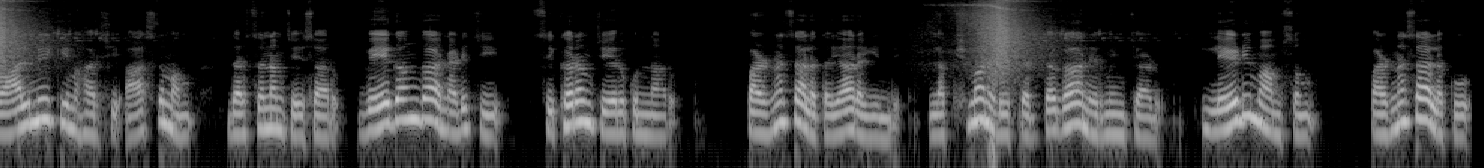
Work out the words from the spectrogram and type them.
వాల్మీకి మహర్షి ఆశ్రమం దర్శనం చేశారు. వేగంగా నడిచి శిఖరం చేరుకున్నారు. పర్ణశాల తయారయ్యింది. లక్ష్మణుడు శ్రద్ధగా నిర్మించాడు. లేడి మాంసం పర్ణశాలకు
